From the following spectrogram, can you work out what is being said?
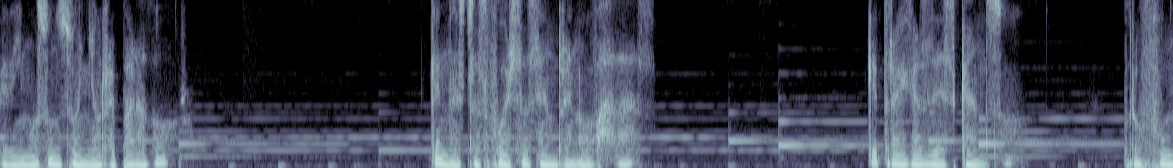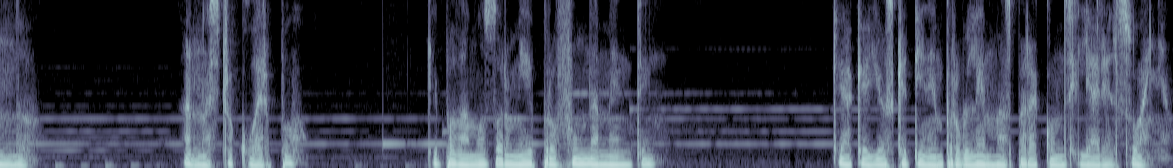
Pedimos un sueño reparador, que nuestras fuerzas sean renovadas, que traigas descanso profundo a nuestro cuerpo, que podamos dormir profundamente, que aquellos que tienen problemas para conciliar el sueño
